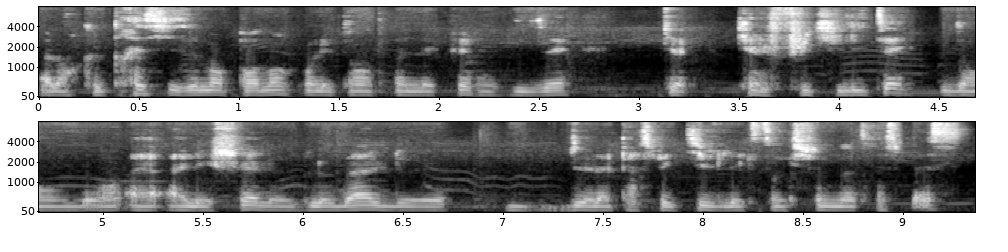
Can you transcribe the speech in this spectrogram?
alors que précisément pendant qu'on était en train de l'écrire, on disait que- quelle futilité à, l'échelle globale de, la perspective de l'extinction de notre espèce.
